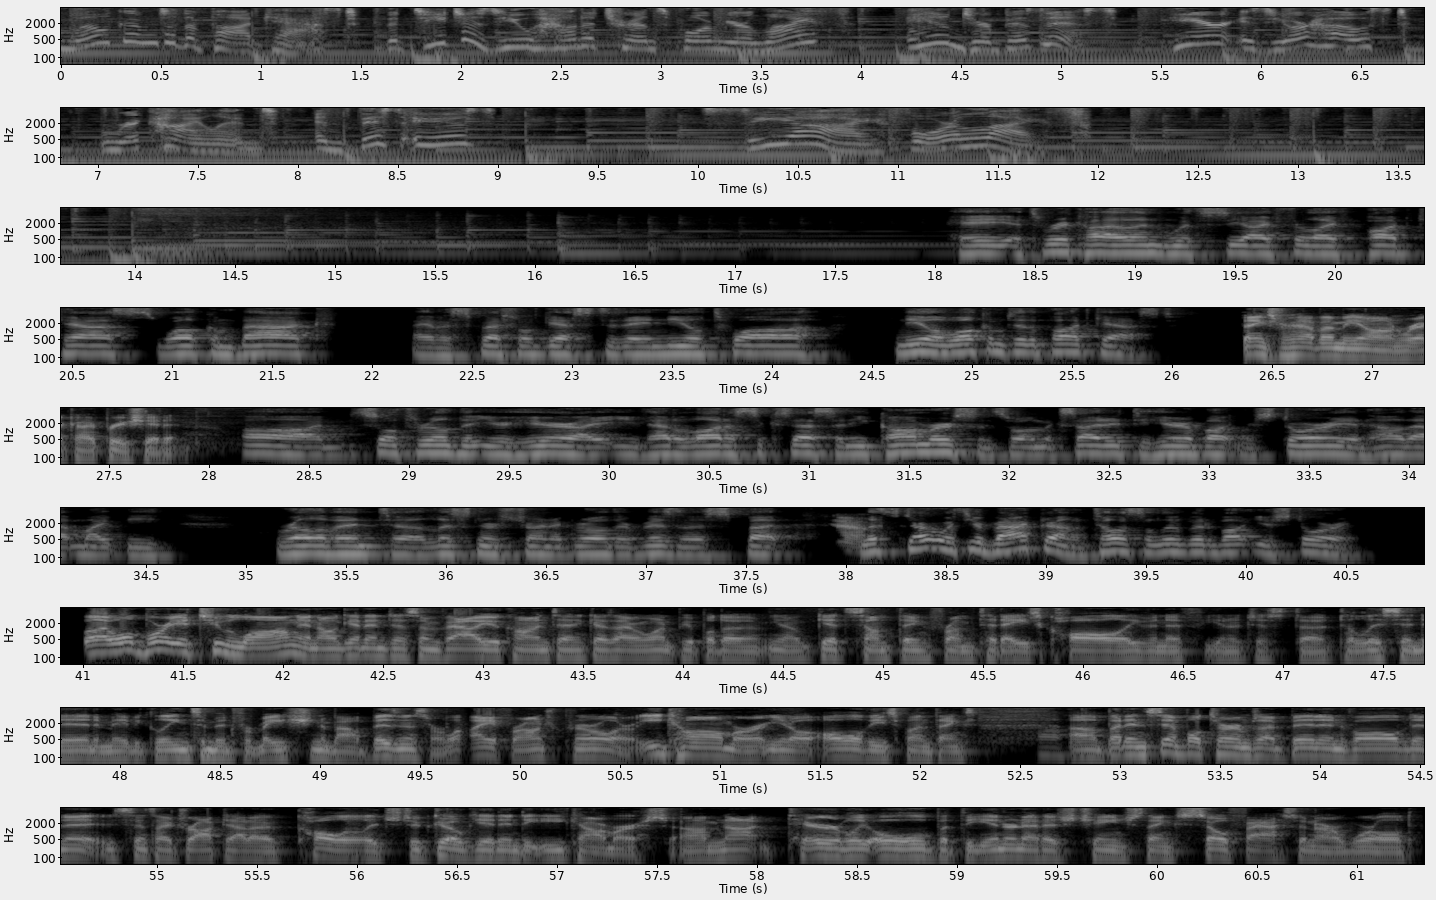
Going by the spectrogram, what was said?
Welcome to the podcast that teaches you how to transform your life and your business. Here is your host, Rick Highland, and this is CI for Life. Hey, it's Rick Highland with CI for Life podcasts. Welcome back. I have a special guest today, Neil Twa. Neil, welcome to the podcast. Thanks for having me on, Rick. I appreciate it. Oh, I'm so thrilled that you're here. I, you've had a lot of success in e-commerce, and so I'm excited to hear about your story and how that might be relevant to listeners trying to grow their business. But yeah. let's start with your background. Tell us a little bit about your story. Well, I won't bore you too long, and I'll get into some value content because I want people to, you know, get something from today's call, even if you know, just uh, to listen in and maybe glean some information about business or life or entrepreneurial or ecom or you know, all of these fun things. Uh-huh. Uh, but in simple terms, I've been involved in it since I dropped out of college to go get into e-commerce. I'm not terribly old, but the internet has changed things so fast in our world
